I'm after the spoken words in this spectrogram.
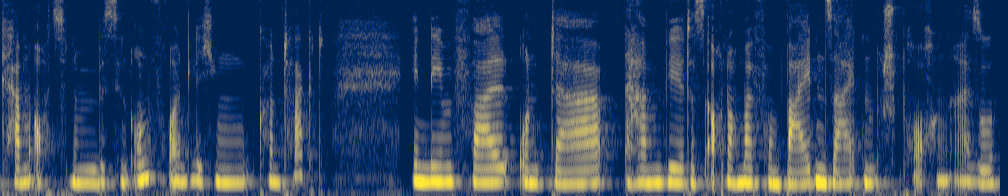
kam auch zu einem bisschen unfreundlichen Kontakt in dem Fall und da haben wir das auch nochmal von beiden Seiten besprochen. Also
